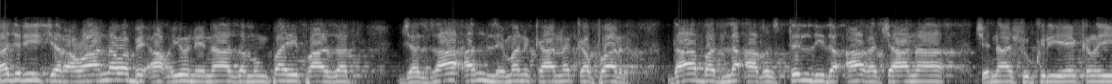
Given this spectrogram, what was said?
تجری چې روانه و به اعیننا زمون په حفاظت جزاء لمن کان کفر دا بدل اغستل دي د اغه چانا چې ناشکری کړی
